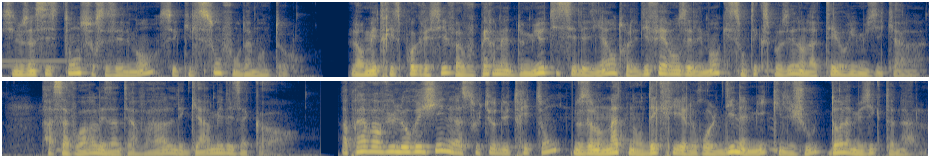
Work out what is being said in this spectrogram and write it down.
Si nous insistons sur ces éléments, c'est qu'ils sont fondamentaux. Leur maîtrise progressive va vous permettre de mieux tisser les liens entre les différents éléments qui sont exposés dans la théorie musicale, à savoir les intervalles, les gammes et les accords. Après avoir vu l'origine et la structure du triton, nous allons maintenant décrire le rôle dynamique qu'il joue dans la musique tonale.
